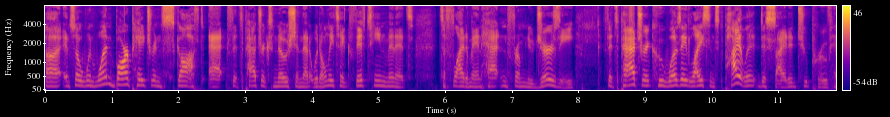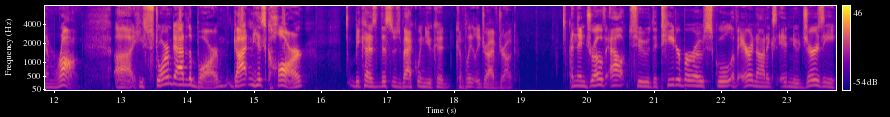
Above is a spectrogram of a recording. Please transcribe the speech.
Uh, and so when one bar patron scoffed at Fitzpatrick's notion that it would only take 15 minutes to fly to Manhattan from New Jersey, Fitzpatrick, who was a licensed pilot, decided to prove him wrong. Uh, he stormed out of the bar, got in his car, because this was back when you could completely drive drunk, and then drove out to the Teterboro School of Aeronautics in New Jersey.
